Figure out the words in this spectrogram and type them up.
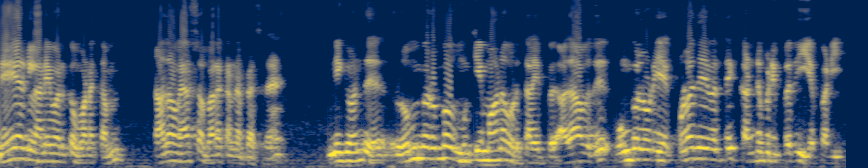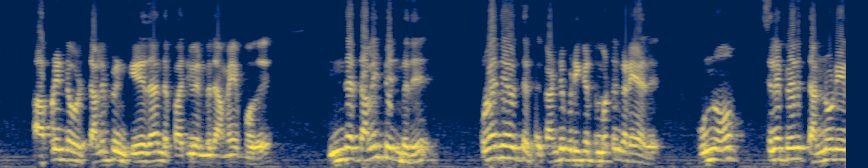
நேயர்கள் அனைவருக்கும் வணக்கம். நான் தான் உங்க பரக்கண்ண பேசுறேன். இன்னைக்கு வந்து ரொம்ப ரொம்ப முக்கியமான ஒரு தலைப்பு. அதாவது உங்களுடைய குலதெய்வத்தை கண்டுபிடிப்பது எப்படி? அப்படின்ற ஒரு தலைப்பின் கீழ் தான் இந்த பதிவு என்பது அமைய போகுது இந்த தலைப்பு என்பது குலதெய்வத்தை கண்டுபிடிக்கிறது மட்டும் கிடையாது. இன்னும் சில பேர் தன்னுடைய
